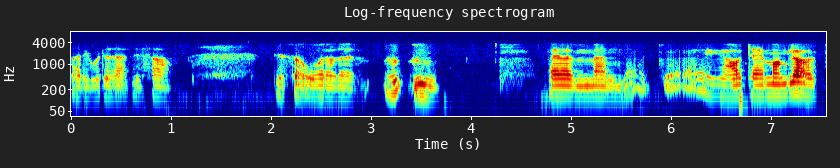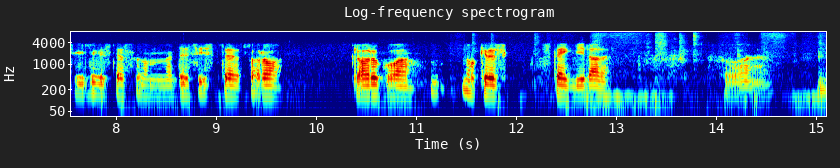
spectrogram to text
periode der, disse, disse åra der. Eh, Men det, jeg hadde mangla tydeligvis det som det siste for å klare å gå noen steg videre. Så, eh,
